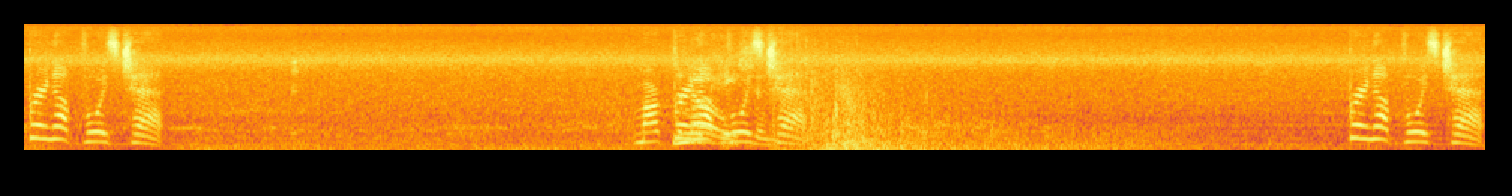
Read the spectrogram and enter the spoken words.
Bring up voice chat. Mark Bring up voice chat. Bring up voice chat.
